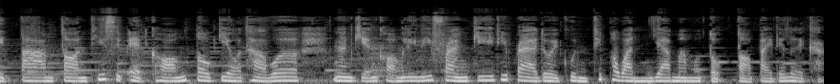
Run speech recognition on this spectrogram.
ติดตามตอนที่ 11 ของโตเกียวทาวเวอร์งานเขียนของลิลี่แฟรงกี้ที่แปลโดยคุณทิพวรรณยามาโมโตะต่อไปได้เลยค่ะ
